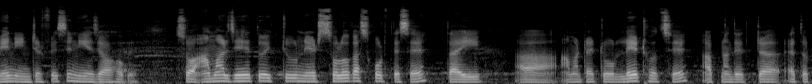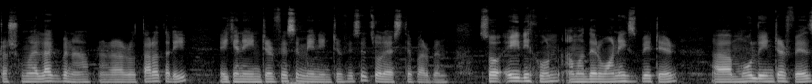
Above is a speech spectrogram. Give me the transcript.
মেন ইন্টারফেসে নিয়ে যাওয়া হবে। সো আমার যেহেতু একটু নেট সোলো কাজ করতেছে, তাই আমারটা একটু লেট হচ্ছে। আপনাদেরটা এতটা সময় লাগবে না, আপনারা আরও তাড়াতাড়ি এখানে ইন্টারফেসে মেন ইন্টারফেসে চলে আসতে পারবেন। সো এই দেখুন, আমাদের ওয়ান এক্স বেটের মূল ইন্টারফেস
